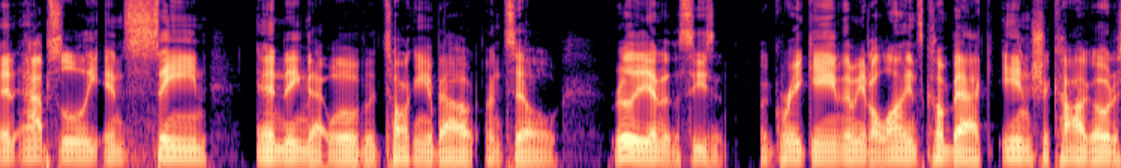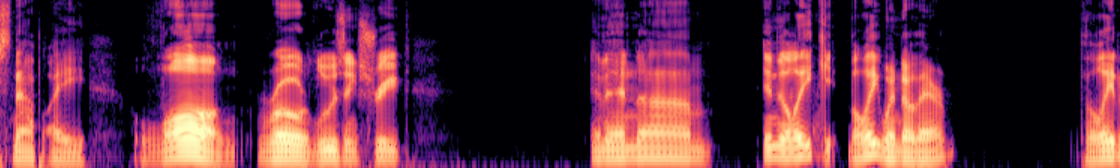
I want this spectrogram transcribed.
an absolutely insane ending that we'll be talking about until really the end of the season. A great game. Then we had a Lions come back in Chicago to snap a long road losing streak. And then um, in the late the late window there, the late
